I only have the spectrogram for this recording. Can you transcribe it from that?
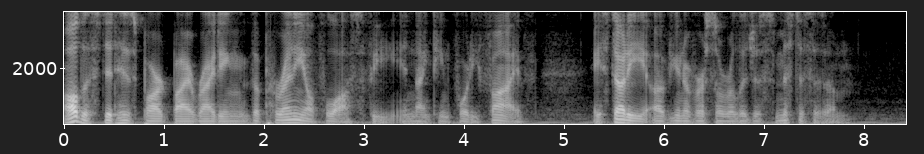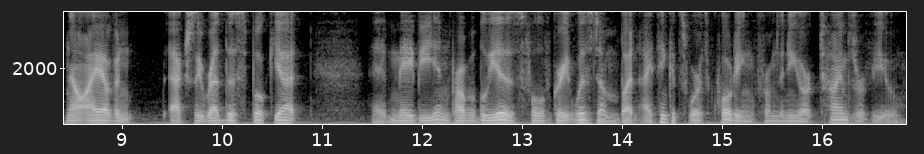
Aldous did his part by writing The Perennial Philosophy in 1945, a study of universal religious mysticism. Now, I haven't actually read this book yet, it may be and probably is full of great wisdom, but I think it's worth quoting from the New York Times review.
